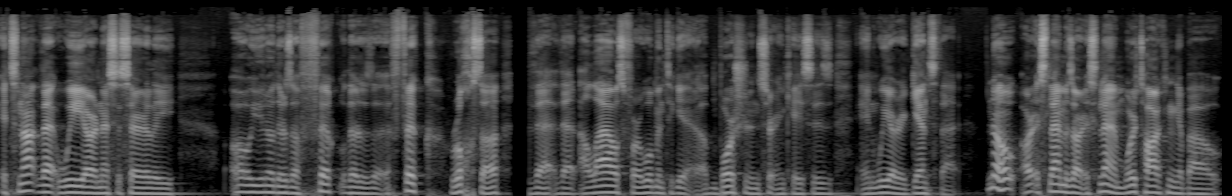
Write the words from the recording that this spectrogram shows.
it's not that we are necessarily oh you know there's a fiqh there's a fiqh rukhsa that that allows for a woman to get abortion in certain cases and we are against that no our islam is our islam we're talking about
